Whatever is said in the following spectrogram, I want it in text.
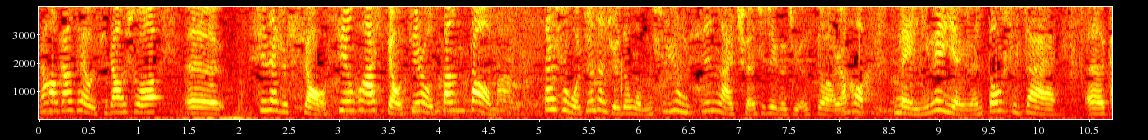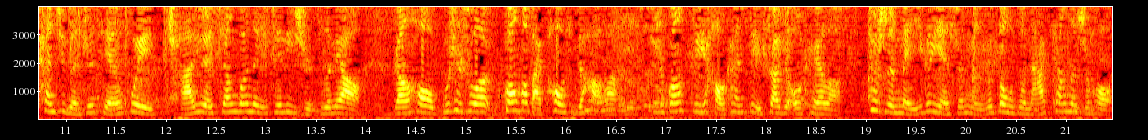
然后刚才有提到说，呃，现在是小鲜花、小鲜肉当道嘛，但是我真的觉得我们是用心来诠释这个角色，然后。每一位演员都是在呃看剧本之前会查阅相关的一些历史资料，然后不是说光光摆 pose 就好了，就是光自己好看自己帅就 OK 了，就是每一个眼神每一个动作拿枪的时候，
